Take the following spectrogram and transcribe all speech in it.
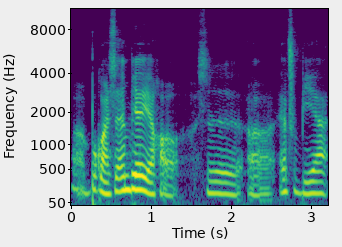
呃，不管是 NBA 也好，是呃 FBA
